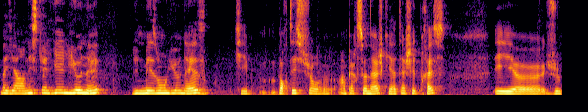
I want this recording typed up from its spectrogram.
Bah, il y a un escalier lyonnais, d'une maison lyonnaise, qui est porté sur un personnage qui est attaché de presse. Et euh, je le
